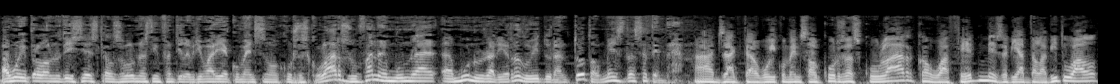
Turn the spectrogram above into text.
Avui, però, la notícia és que els alumnes d'infantil i primària comencen el curs escolars, ho fan amb un, amb un horari reduït durant tot el mes de setembre. Ah, Exacte, avui comença el curs escolar que ho ha fet més aviat de l'habitual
